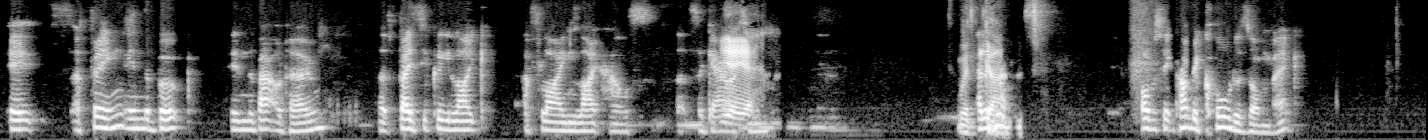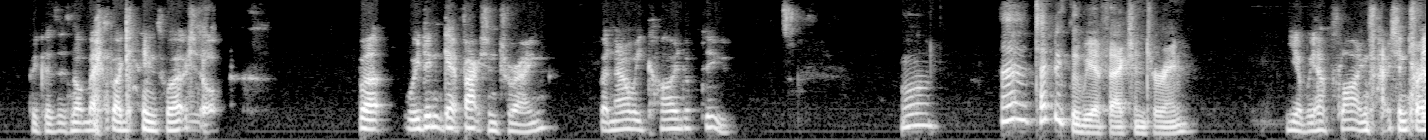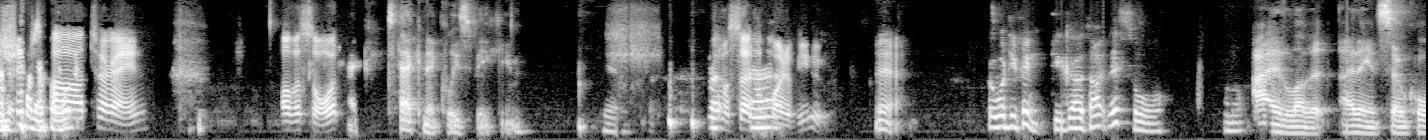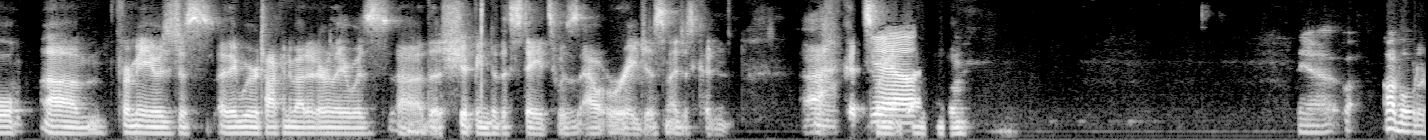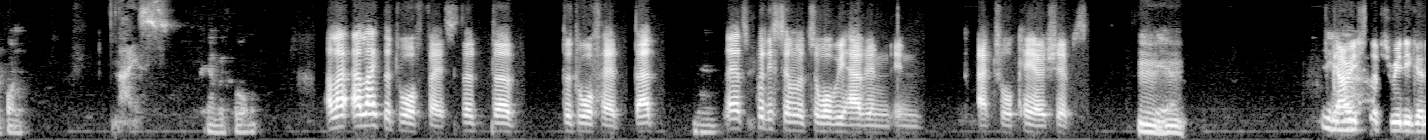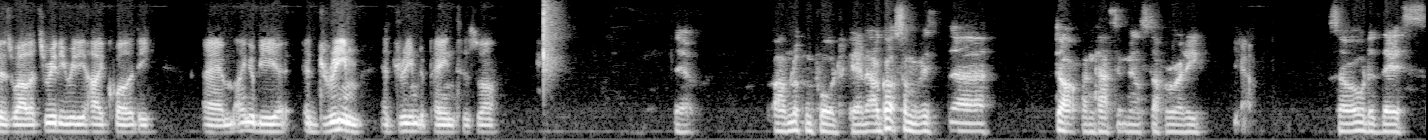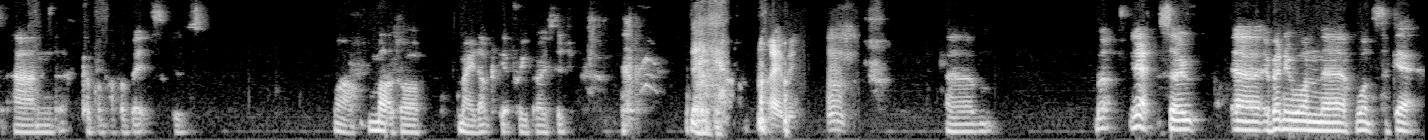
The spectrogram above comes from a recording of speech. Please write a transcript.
it's a thing in the book in the battle tome that's basically like a flying lighthouse. That's a Yeah, yeah. garrison. with I guns. Obviously, it can't be called a Zombek because it's not made by Games Workshop. But we didn't get faction terrain, but now we kind of do. Well, eh, technically, we have faction terrain. Yeah, we have flying faction terrain. The that ships are terrain of a sort Technically speaking, Yeah. from a certain uh, point of view. yeah, But what do you think? Do you guys like this or, or not? I love it. I think it's so cool. Um, for me, it was just I think we were talking about it earlier. Was uh, the shipping to the states was outrageous, and I just couldn't. Uh, couldn't Yeah. it back them. Yeah, I've ordered one. Nice. It's gonna be cool. I like I like the dwarf face, the the the dwarf head. That Yeah. that's pretty similar to what we have in in actual KO ships. Mhm. You Gary know, stuff's really good as well. It's really, really high quality. Um, I think it'd be a, a dream, a dream to paint as well. Yeah, I'm looking forward to getting it. I've got some of his uh, Dark Fantastic Mill stuff already. Yeah. So I ordered this and a couple of other bits because, well, might as well made up to get free postage. There you go. Maybe. Um, but yeah, so uh, if anyone uh, wants to get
